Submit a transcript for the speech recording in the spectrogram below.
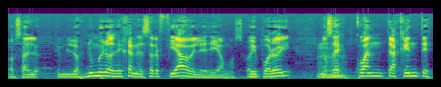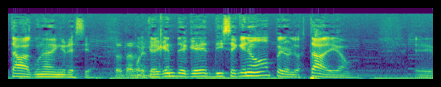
o sea, lo- los números dejan de ser fiables, digamos. Hoy por hoy no sabes cuánta gente está vacunada en Grecia. Totalmente. Porque hay gente que dice que no, pero lo está, digamos. Eh,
